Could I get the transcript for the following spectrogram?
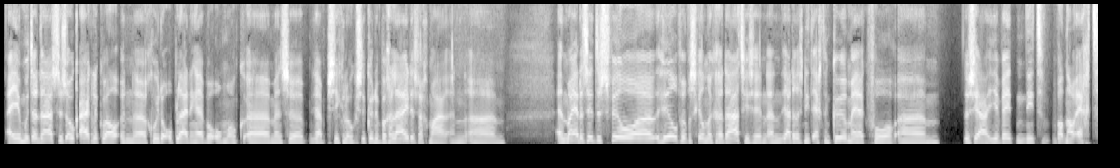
ja. En je moet daarnaast dus ook eigenlijk wel een uh, goede opleiding hebben om ook uh, mensen ja, psychologisch te kunnen begeleiden, zeg maar. En uh, en, maar ja, er zit dus veel, uh, heel veel verschillende gradaties in. En ja, er is niet echt een keurmerk voor. Um, dus ja, je weet niet wat nou echt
